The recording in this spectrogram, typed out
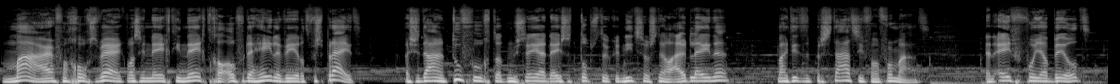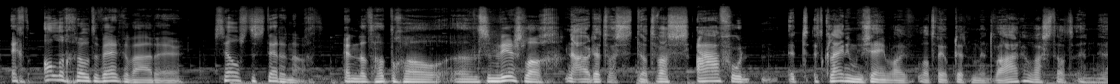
Maar Van Goghs werk was in 1990 al over de hele wereld verspreid. Als je daaraan toevoegt dat musea deze topstukken niet zo snel uitlenen, maakt dit een prestatie van formaat. En even voor jouw beeld, echt alle grote werken waren er. Zelfs de Sterrennacht. En dat had nog wel uh, zijn weerslag. Nou, dat was, dat was A voor het, het kleine museum waar, wat wij op dat moment waren, was dat een, uh,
